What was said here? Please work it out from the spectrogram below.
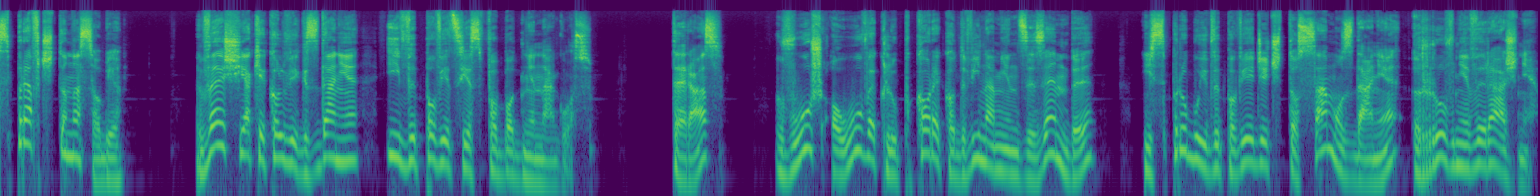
Sprawdź to na sobie. Weź jakiekolwiek zdanie i wypowiedz je swobodnie na głos. Teraz włóż ołówek lub korek od wina między zęby i spróbuj wypowiedzieć to samo zdanie równie wyraźnie.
